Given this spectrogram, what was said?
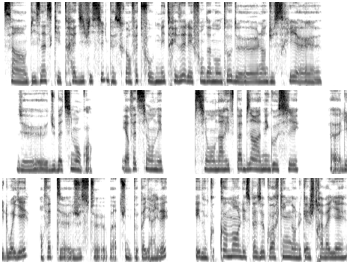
c'est un business qui est très difficile parce qu'en fait, faut maîtriser les fondamentaux de l'industrie euh, du bâtiment, quoi. Et en fait, si on est, si on n'arrive pas bien à négocier euh, les loyers, en fait, euh, juste, bah, tu ne peux pas y arriver. Et donc, comment l'espace de coworking dans lequel je travaillais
